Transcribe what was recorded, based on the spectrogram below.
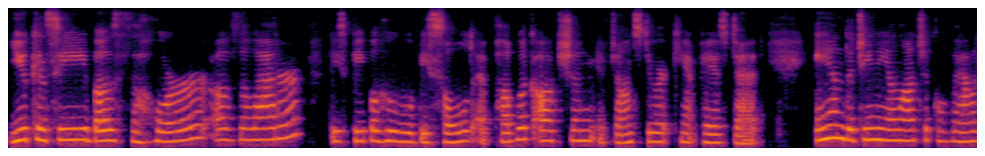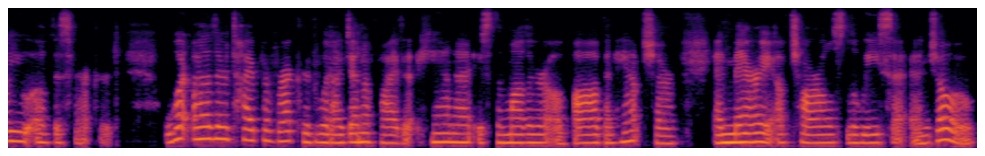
You can see both the horror of the latter these people who will be sold at public auction if John Stewart can't pay his debt, and the genealogical value of this record. What other type of record would identify that Hannah is the mother of Bob and Hampshire and Mary of Charles, Louisa, and Joe?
